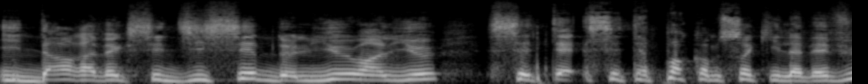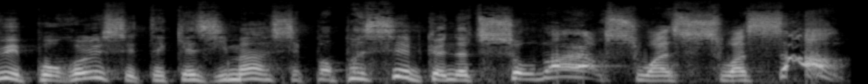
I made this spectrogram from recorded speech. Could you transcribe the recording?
Il dort avec ses disciples de lieu en lieu. C'était, c'était pas comme ça qu'il l'avait vu. Et pour eux, c'était quasiment, c'est pas possible que notre Sauveur soit, soit ça.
